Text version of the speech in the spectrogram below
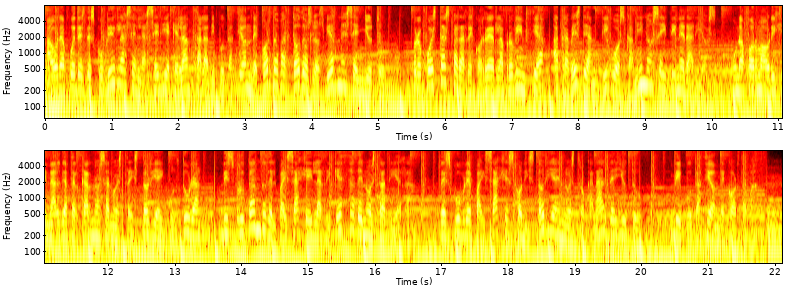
Ahora puedes descubrirlas en la serie que lanza la Diputación de Córdoba todos los viernes en YouTube. Propuestas para recorrer la provincia a través de antiguos caminos e itinerarios. Una forma original de acercarnos a nuestra historia y cultura, disfrutando del paisaje y la riqueza de nuestra tierra. Descubre paisajes con historia en nuestro canal de YouTube. Diputación de Córdoba.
